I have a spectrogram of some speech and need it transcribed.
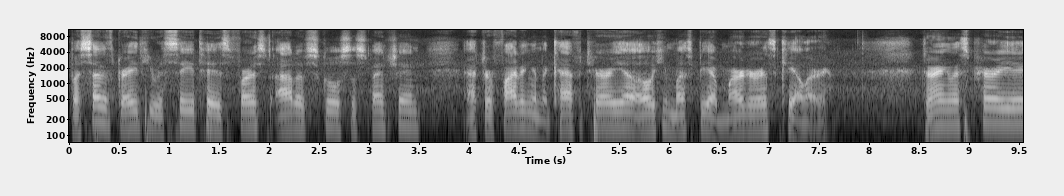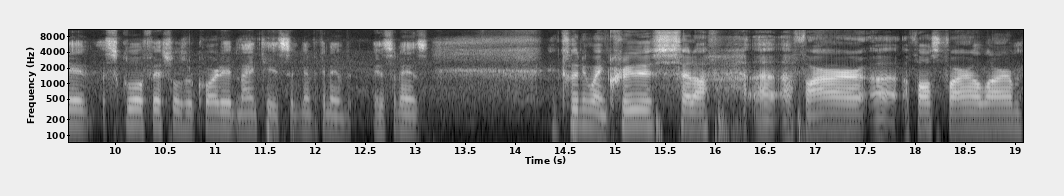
By seventh grade, he received his first out of school suspension after fighting in the cafeteria. Oh, he must be a murderous killer. During this period, school officials recorded 19 significant incidents, including when Cruz set off a, a fire, a, a false fire alarm.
